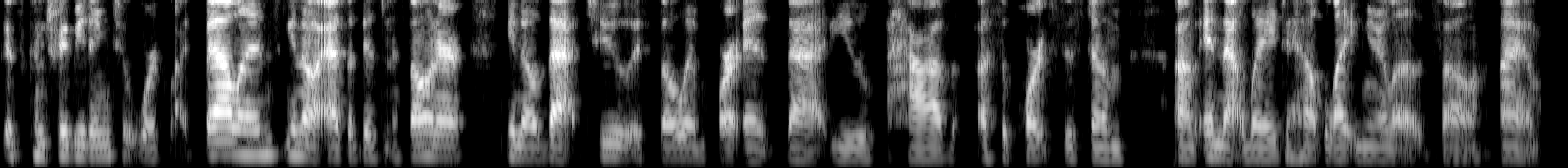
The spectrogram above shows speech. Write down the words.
it's contributing to work life balance. You know, as a business owner, you know, that too is so important that you have a support system um, in that way to help lighten your load. So I am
